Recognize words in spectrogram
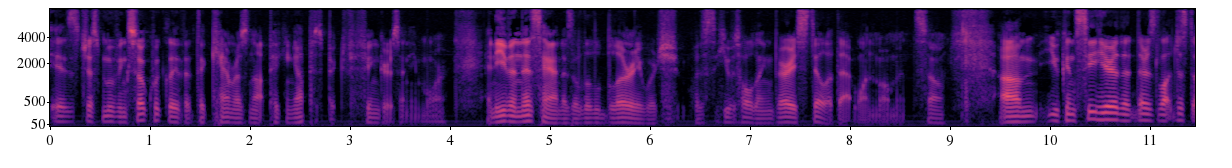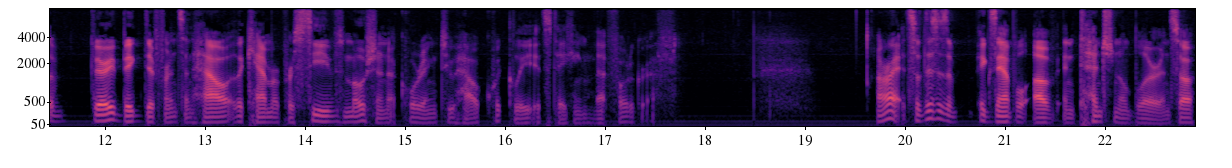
is just moving so quickly that the camera's not picking up his fingers anymore. And even this hand is a little blurry, which was he was holding very still at that one moment. So um, you can see here that there's just a very big difference in how the camera perceives motion according to how quickly it's taking that photograph. All right, so this is an example of intentional blur. And so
